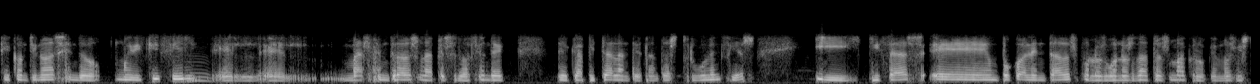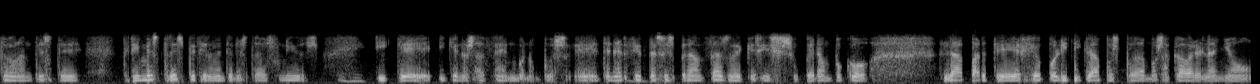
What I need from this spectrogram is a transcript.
que continúa siendo muy difícil, mm. el, más centrados en la preservación de capital ante tantas turbulencias y quizás eh, un poco alentados por los buenos datos macro que hemos visto durante este trimestre, especialmente en Estados Unidos, y que y que nos hacen bueno pues eh, tener ciertas esperanzas de que si se supera un poco la parte geopolítica, pues podamos acabar el año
